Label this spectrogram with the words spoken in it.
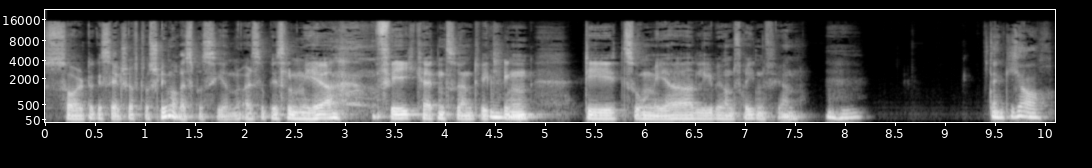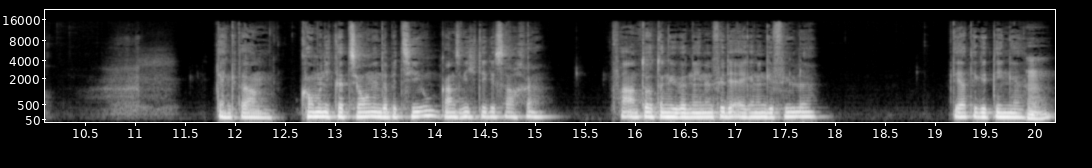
soll der Gesellschaft was Schlimmeres passieren, also ein bisschen mehr Fähigkeiten zu entwickeln, mhm. die zu mehr Liebe und Frieden führen. Mhm. Denke ich auch. Denkt an Kommunikation in der Beziehung, ganz wichtige Sache. Verantwortung übernehmen für die eigenen Gefühle. Derartige Dinge. Hm.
